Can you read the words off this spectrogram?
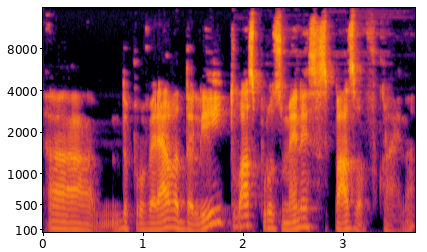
а, да проверява дали това споразумение се спазва в Украина.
